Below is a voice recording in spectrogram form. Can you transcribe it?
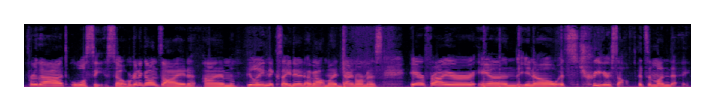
for that. We'll see. So we're gonna go inside. I'm feeling excited about my ginormous air fryer and you know, it's treat yourself. It's a Monday.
